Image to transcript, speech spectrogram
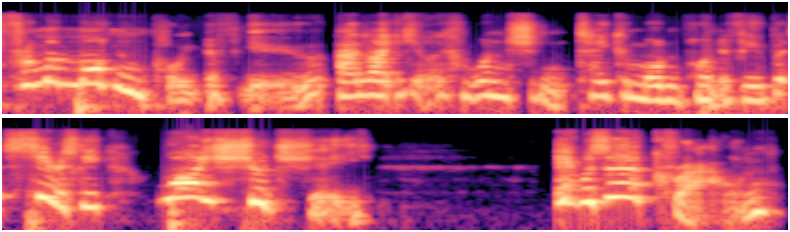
from a modern point of view, and like one shouldn't take a modern point of view, but seriously, why should she? It was her crown.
